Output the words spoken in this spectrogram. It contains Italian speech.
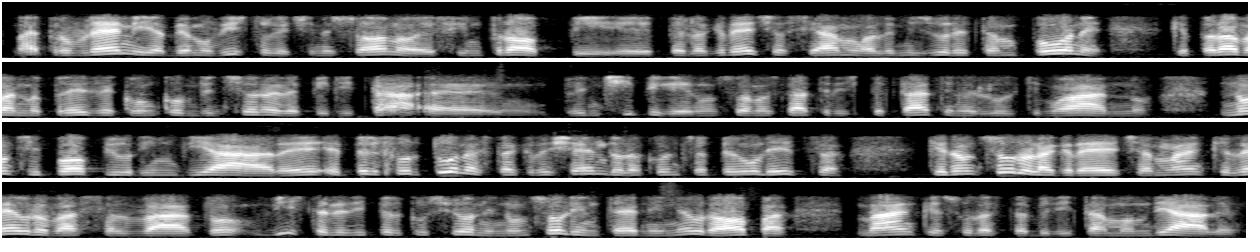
Ma i problemi abbiamo visto che ce ne sono e fin troppi. E per la Grecia siamo alle misure tampone che però vanno prese con convinzione e rapidità, eh, principi che non sono stati rispettati nell'ultimo anno. Non si può più rinviare e per fortuna sta crescendo la consapevolezza che non solo la Grecia ma anche l'euro va salvato, viste le ripercussioni non solo interne in Europa ma anche sulla stabilità mondiale.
